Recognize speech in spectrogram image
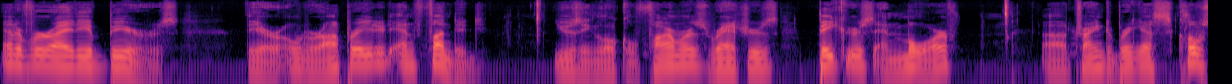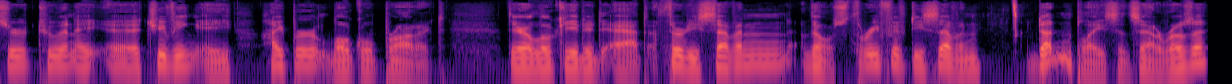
and a variety of beers. They are owner operated and funded using local farmers, ranchers, bakers, and more, uh, trying to bring us closer to an, achieving a hyper local product. They are located at 37, no, 357 Dutton Place in Santa Rosa.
